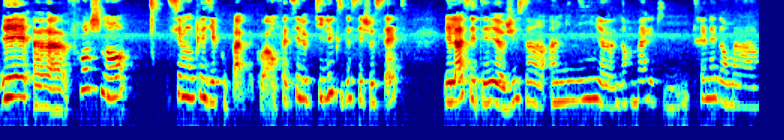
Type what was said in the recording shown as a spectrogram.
Et euh, franchement, c'est mon plaisir coupable. Quoi. En fait, c'est le petit luxe de ces chaussettes. Et là, c'était juste un mini normal qui traînait dans ma,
